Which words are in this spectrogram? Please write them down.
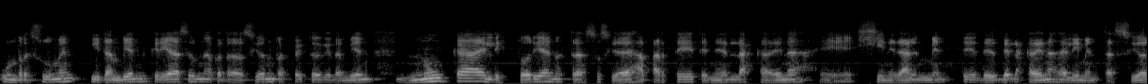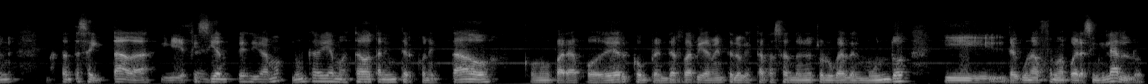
un, resumen. Y también quería hacer una acotación respecto de que también nunca en la historia de nuestras sociedades, aparte de tener las cadenas eh, generalmente, de, las cadenas de alimentación bastante aceitadas y eficientes, digamos, nunca habíamos estado tan interconectados como para poder comprender rápidamente lo que está pasando en otro lugar del mundo y de alguna forma poder asimilarlo.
